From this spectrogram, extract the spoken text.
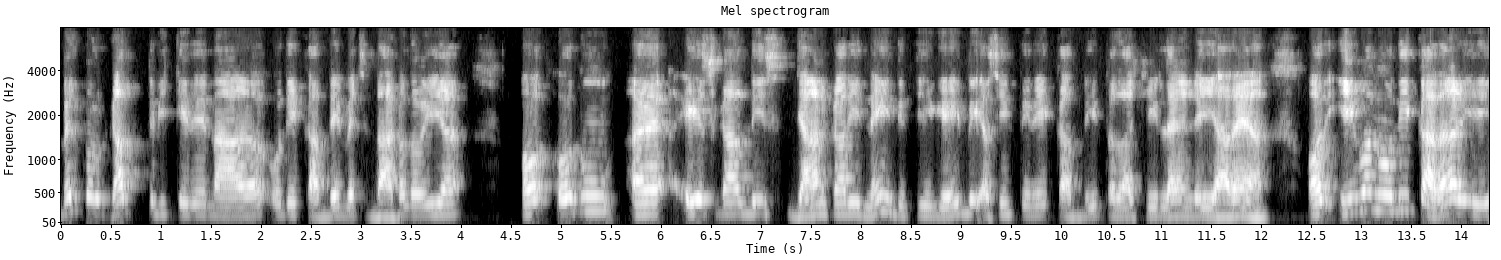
ਬਿਲਕੁਲ ਗਲਤ ਤਰੀਕੇ ਦੇ ਨਾਲ ਉਹਦੇ ਘਰ ਦੇ ਵਿੱਚ ਦਾਖਲ ਹੋਈ ਆ। ਔਰ ਉਹਨੂੰ ਇਸ ਗੱਲ ਦੀ ਜਾਣਕਾਰੀ ਨਹੀਂ ਦਿੱਤੀ ਗਈ ਵੀ ਅਸੀਂ ਤੇਰੇ ਘਰ ਦੀ ਤਲਾਸ਼ੀ ਲੈਣ ਲਈ ਆ ਰਹੇ ਹਾਂ ਔਰ ਈਵਨ ਉਹਦੀ ਘਰ ਵਾਲੀ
